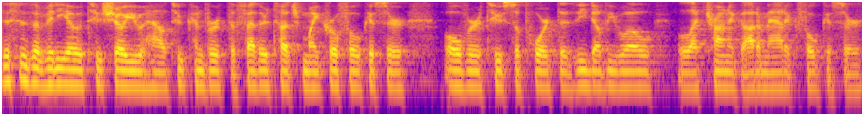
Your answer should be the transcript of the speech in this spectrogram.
This is a video to show you how to convert the FeatherTouch micro focuser over to support the ZWO electronic automatic focuser.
